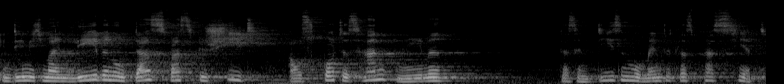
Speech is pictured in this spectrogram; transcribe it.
indem ich mein Leben und das, was geschieht, aus Gottes Hand nehme, dass in diesem Moment etwas passiert.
